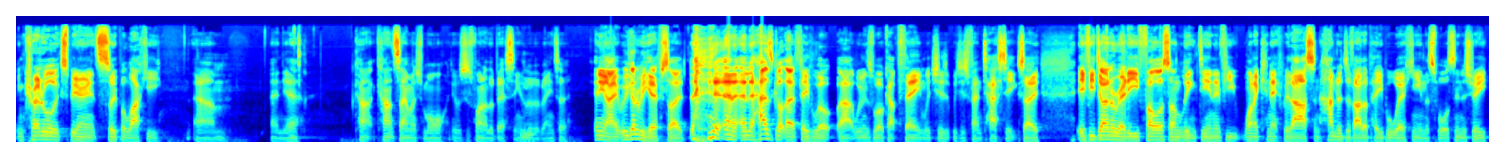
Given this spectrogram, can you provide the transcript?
incredible experience, super lucky, um, and yeah, can't can't say much more. It was just one of the best things I've ever been to. Anyway, we've got a big episode, and, and it has got that FIFA World, uh, Women's World Cup theme, which is which is fantastic. So, if you don't already, follow us on LinkedIn. And if you want to connect with us and hundreds of other people working in the sports industry,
